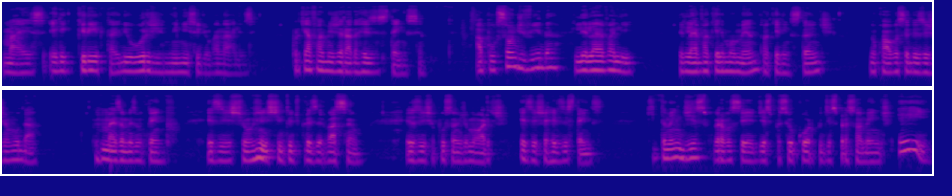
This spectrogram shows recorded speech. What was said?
Mas ele grita, ele urge no início de uma análise, porque é a famigerada resistência. A pulsão de vida lhe leva ali, lhe leva aquele momento, aquele instante no qual você deseja mudar. Mas ao mesmo tempo, existe um instinto de preservação, existe a pulsão de morte, existe a resistência, que também diz para você, diz para o seu corpo, diz para sua mente: "Ei,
